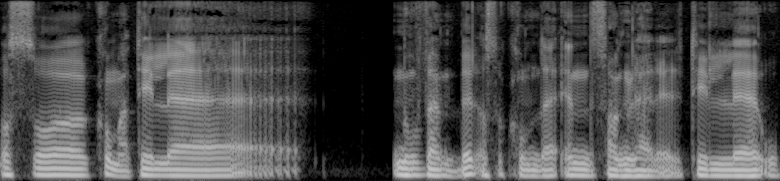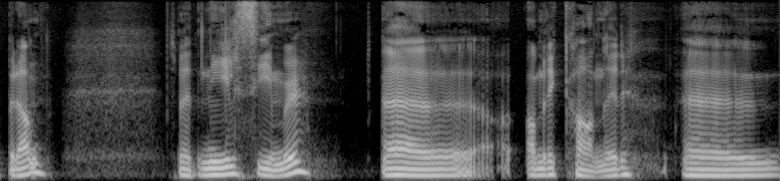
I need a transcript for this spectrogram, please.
Og så kom jeg til eh, november, og så kom det en sanglærer til uh, operaen som het Neil Seamer. Uh, amerikaner uh,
